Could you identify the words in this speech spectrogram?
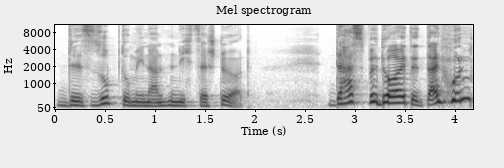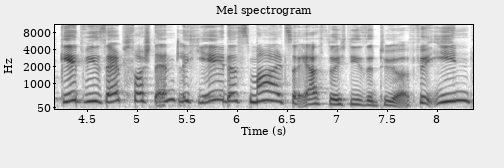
des Subdominanten nicht zerstört. Das bedeutet, dein Hund geht wie selbstverständlich jedes Mal zuerst durch diese Tür. Für ihn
